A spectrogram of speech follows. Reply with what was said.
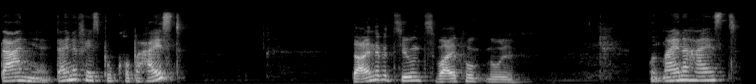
Daniel, deine Facebook-Gruppe heißt? Deine Beziehung 2.0. Und meine heißt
